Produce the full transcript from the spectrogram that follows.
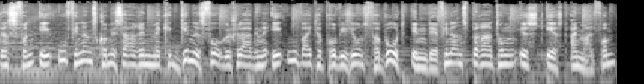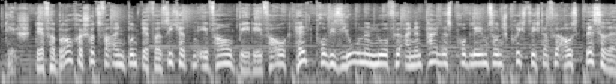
Das von EU-Finanzkommissarin McGuinness vorgeschlagene EU-weite Provisionsverbot in der Finanzberatung ist erst einmal vom Tisch. Der Verbraucherschutzverein Bund der Versicherten e.V. BDV hält Provisionen nur für einen Teil des Problems und spricht sich dafür aus, bessere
